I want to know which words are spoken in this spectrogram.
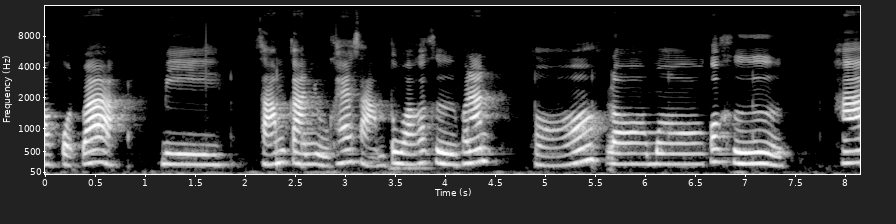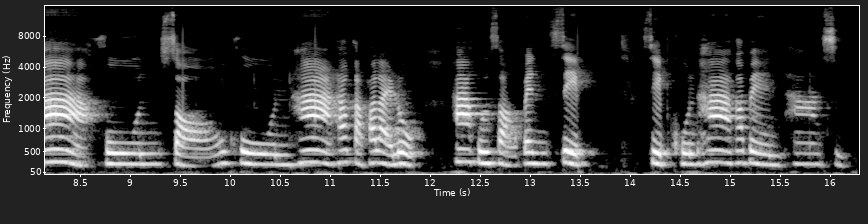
ปรากฏว่ามีซ้ำกันอยู่แค่ 3 ตัวก็คือ เพราะนั้นหอรอมอก็คือ5คูณ2คูณ5เท่ากับเท่าไหร่ลูก5คูณ2เป็น 10 10คูณ5ก็เป็น 50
